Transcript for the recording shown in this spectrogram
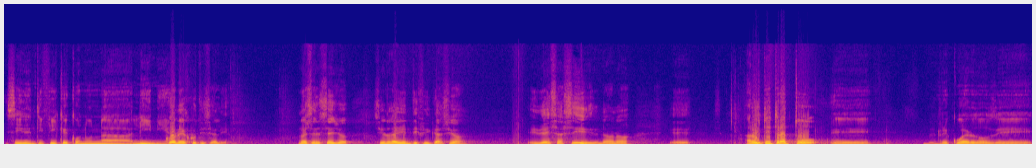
se identifique con una línea. Con el justicialismo. No es el sello, sino la identificación. Y es así, no, no. Eh, Ahora, usted trató, eh, recuerdo, de eh,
